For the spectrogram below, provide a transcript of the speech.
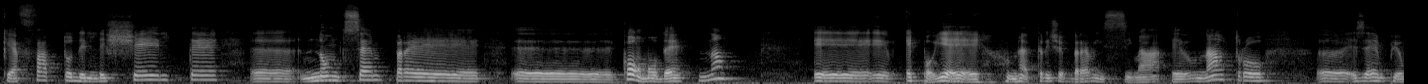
che ha fatto delle scelte eh, non sempre eh, comode, no? E, e, poi è un'attrice bravissima. E un altro eh, esempio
